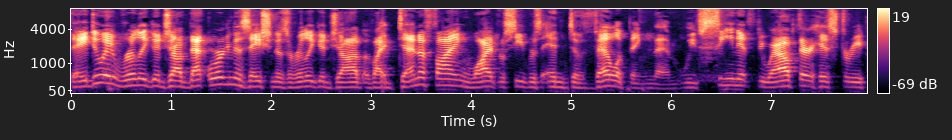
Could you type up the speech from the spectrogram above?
they do a really good job. That organization does a really good job of identifying wide receivers and developing them. We've seen it throughout their history,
